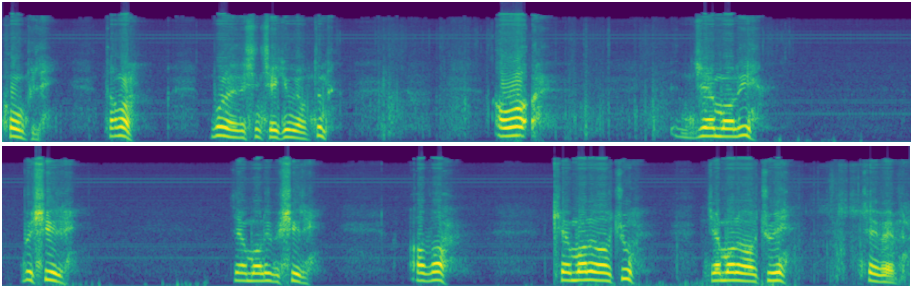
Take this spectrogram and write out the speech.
Komple. Tamam. Buraya şimdi çekim yaptım. Ama Cemali Beşiri Cemali Beşiri Ama Kemal Ağaçu Cemal Ağaçu'yu sebebim.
